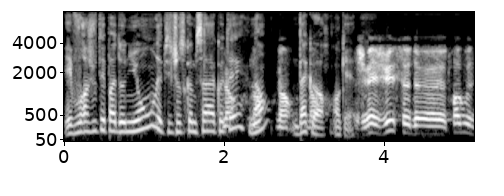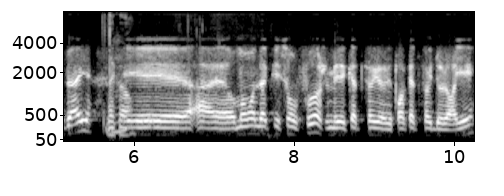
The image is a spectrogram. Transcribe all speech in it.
Et vous rajoutez pas d'oignons, des petites choses comme ça à côté? Non, non, D'accord. Ok. Je mets juste de trois gousses d'ail D'accord. et euh, au moment de la cuisson au four, je mets quatre feuilles, trois quatre feuilles de laurier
